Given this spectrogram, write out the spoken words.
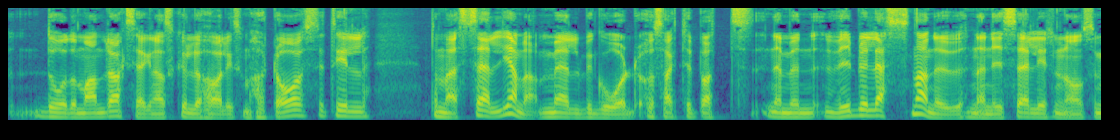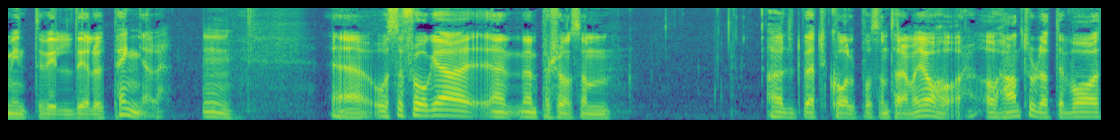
då de andra aktieägarna skulle ha liksom hört av sig till de här säljarna, Mellby Gård, och sagt typ att Nej, men vi blir ledsna nu när ni säljer till någon som inte vill dela ut pengar. Mm. Eh, och så frågade jag en, en person som har lite bättre koll på sånt här än vad jag har. Och han trodde att det var,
